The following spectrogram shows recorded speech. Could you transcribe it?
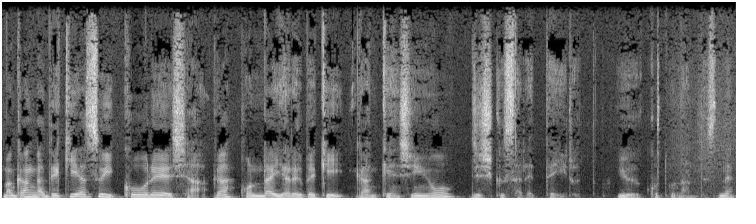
まあ、がんができやすい高齢者が本来やるべきがん検診を自粛されてているということなんですね。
